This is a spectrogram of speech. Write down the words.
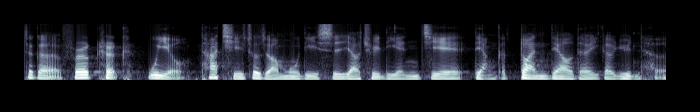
这个 Falkirk Wheel，它其实最主要目的是要去连接两个断掉的一个运河。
